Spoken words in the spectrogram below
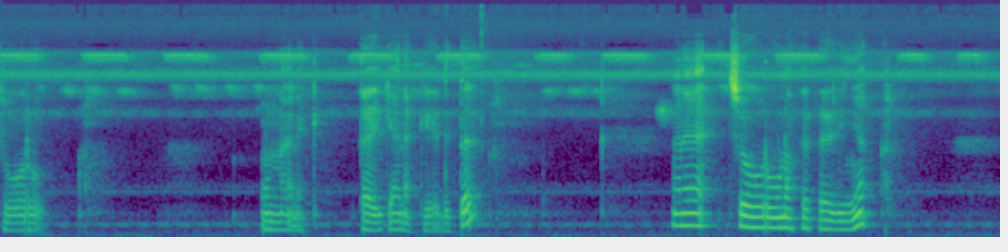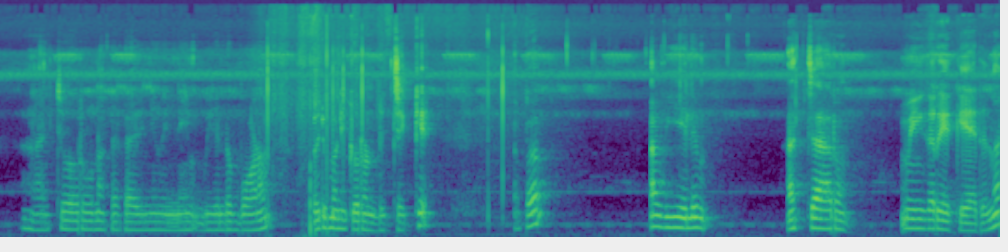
ചോറ് ഉണ്ണാനൊക്കെ. കഴിക്കാനൊക്കെ എടുത്ത് അങ്ങനെ ചോറൂണൊക്കെ കഴിഞ്ഞ് ചോറൂണൊക്കെ കഴിഞ്ഞ് പിന്നെയും വീണ്ടും പോകണം ഒരു മണിക്കൂറുണ്ട് ഉച്ചയ്ക്ക്. അപ്പം അവിയലും അച്ചാറും മീൻകറിയൊക്കെ ആയിരുന്നു.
